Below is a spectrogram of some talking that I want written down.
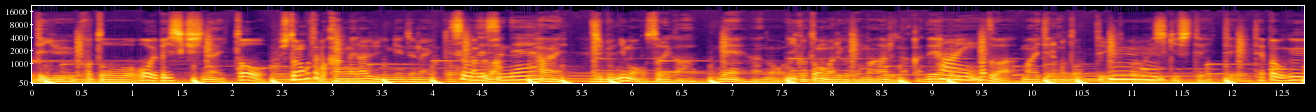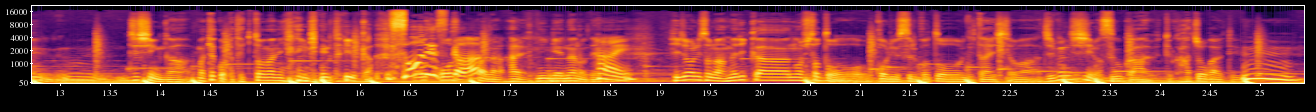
っていうことをやっぱり意識しないと人のことを考えられる人間じゃないとそうですね。まずは、はい、自分にもそれがねあのいいことも悪いこともまあある中で、はい。まずはまあ相手のことっていうところを意識していて、でやっぱ僕自身が、まあ、結構やっぱ適当な人間というかそうですか？大雑把な、はい、人間なので、はい、非常にそのアメリカの人と交流することに対しては自分自身はすごく合うというか波長が合うというかうん。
